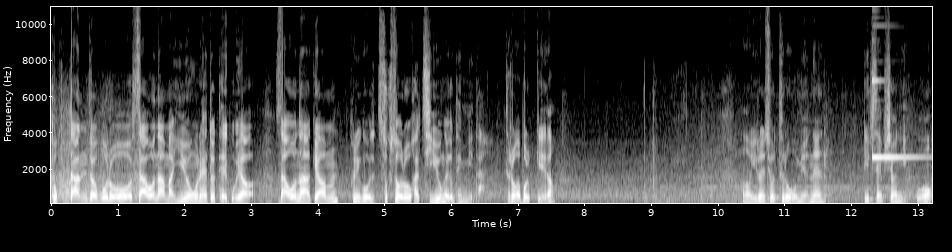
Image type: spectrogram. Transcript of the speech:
독단적으로 사우나만 이용을 해도 되고요. 사우나 겸 그리고 숙소로 같이 이용해도 됩니다. 들어가 볼게요. 어, 이런 식으로 들어오면은 리셉션이 있고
